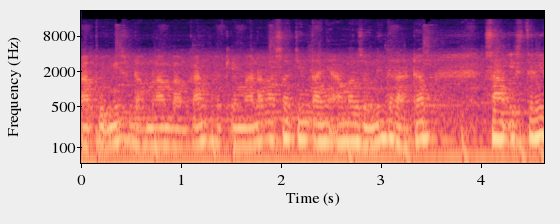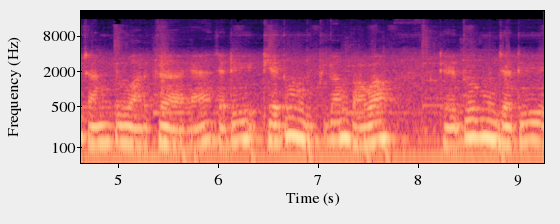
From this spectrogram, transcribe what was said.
kartu ini sudah melambangkan bagaimana rasa cintanya Amazoni terhadap sang istri dan keluarga ya. Jadi dia itu membuktikan bahwa dia itu menjadi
